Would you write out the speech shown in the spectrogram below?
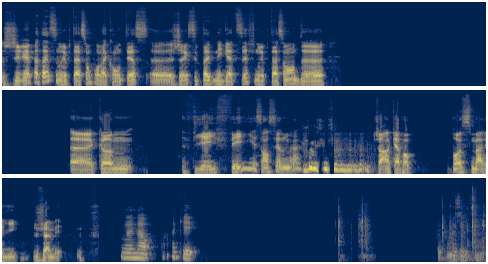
je dirais peut-être une réputation pour la comtesse. Euh, je dirais que c'est peut-être négatif, une réputation de euh, comme vieille fille essentiellement, genre qu'elle va pas se marier jamais. Ouais, non, ok. Pas comment je le dis.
